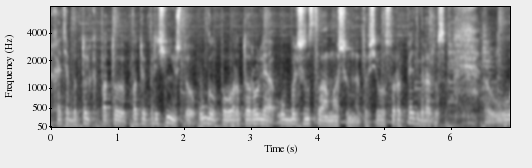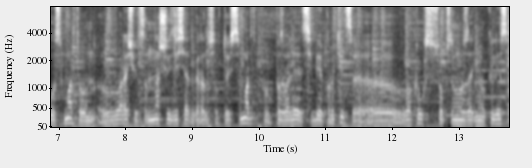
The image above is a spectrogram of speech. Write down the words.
хотя бы только по той, по той причине, что угол поворота руля у большинства машин это всего 45 градусов. У смарта он выворачивается на 60 градусов. То есть смарт позволяет себе крутиться э, вокруг собственного заднего колеса.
